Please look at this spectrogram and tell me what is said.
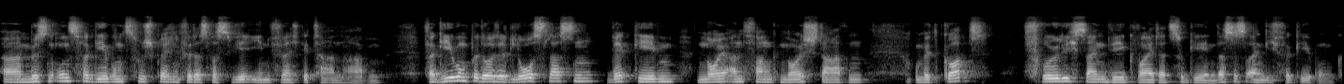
äh, müssen uns Vergebung zusprechen für das, was wir ihnen vielleicht getan haben. Vergebung bedeutet loslassen, weggeben, Neuanfang, neu starten und mit Gott fröhlich seinen Weg weiterzugehen. Das ist eigentlich Vergebung.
